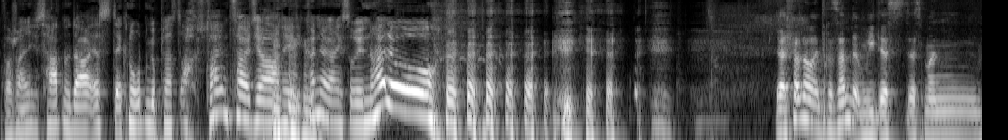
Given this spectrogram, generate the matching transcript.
Wahrscheinlich ist Hartnell da erst der Knoten geplatzt. Ach, Steinzeit, ja, nee, die können ja gar nicht so reden. Hallo! Ja, ich fand auch interessant irgendwie, dass, dass man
